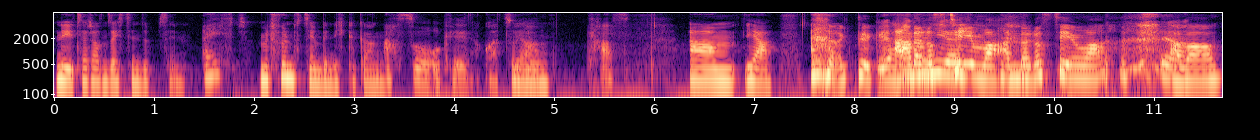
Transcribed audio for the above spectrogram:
Nee, 2016, 17. Echt? Mit 15 bin ich gegangen. Ach so, okay. Oh Gott, so Ja. jung. Krass. Ähm, ja. anderes Thema, anderes Thema. Ja. Aber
